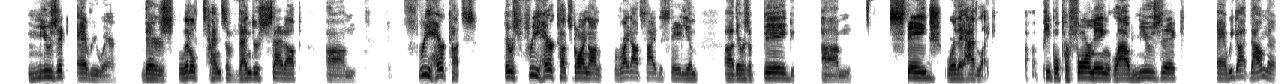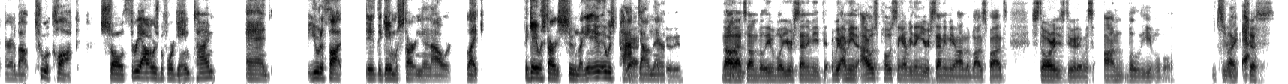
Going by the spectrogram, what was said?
music everywhere. There's little tents of vendors set up, um, free haircuts. There was free haircuts going on right outside the stadium. Uh, there was a big um, stage where they had like uh, people performing, loud music, and we got down there at about two o'clock so three hours before game time, and you would have thought it, the game was starting in an hour. Like the game was starting soon. Like it, it was packed yeah, down there. No, um, that's unbelievable. You were sending me. I mean, I was posting everything you were sending me on the BuzzPods stories, dude. It was unbelievable. Dude, like just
